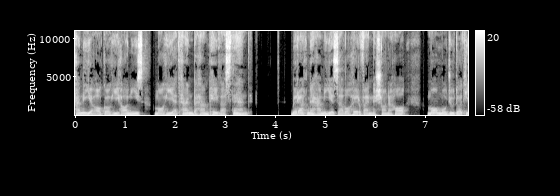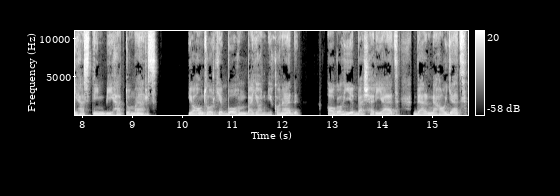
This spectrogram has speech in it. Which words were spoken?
همه آگاهی ها نیز ماهیتا به هم پیوستند به رغم همه ظواهر و نشانه ها ما موجوداتی هستیم بی حد و مرز یا آنطور که بهم بیان می کند آگاهی بشریت در نهایت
